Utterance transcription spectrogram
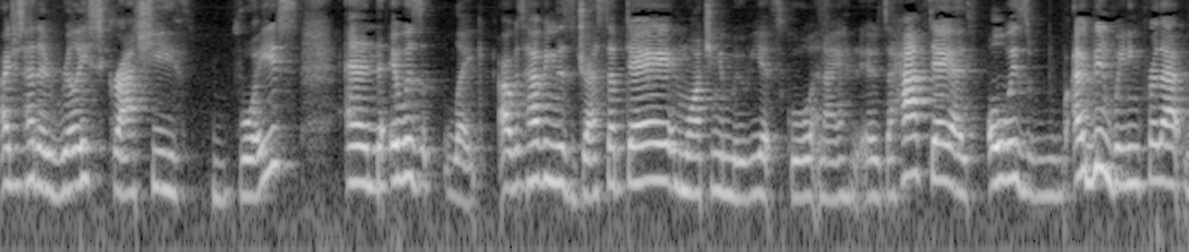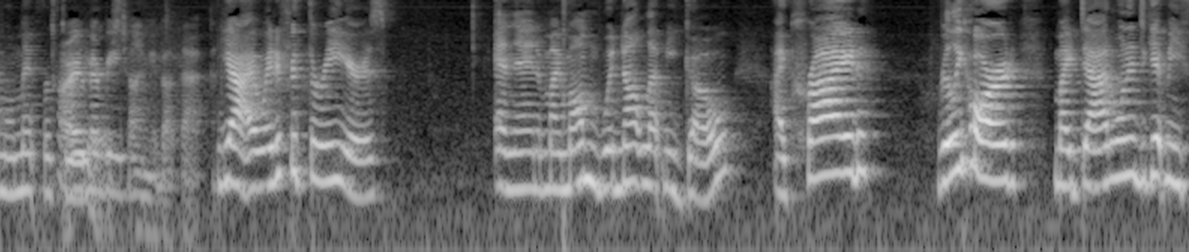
I just had a really scratchy voice and it was like I was having this dress up day and watching a movie at school and I it was a half day. I always i've been waiting for that moment for 3 I remember years. you telling me about that. Yeah, I waited for three years. And then my mom would not let me go. I cried really hard. My dad wanted to get me.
